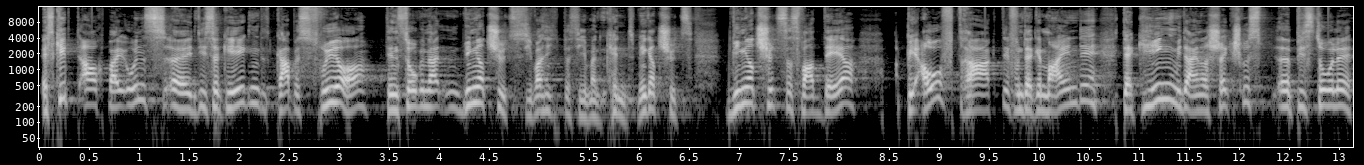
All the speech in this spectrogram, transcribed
Es gibt auch bei uns äh, in dieser Gegend, gab es früher den sogenannten Wingertschütz. Ich weiß nicht, ob das jemand kennt. Wingertschütz. Wingertschütz, das war der Beauftragte von der Gemeinde, der ging mit einer Schreckschusspistole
